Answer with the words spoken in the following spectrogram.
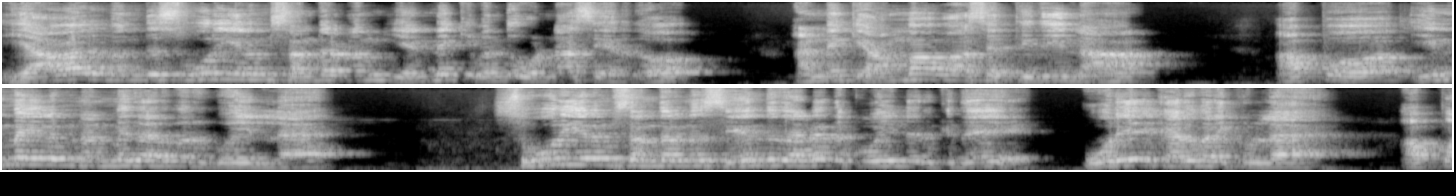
யார் வந்து சூரியனும் சந்திரனும் என்னைக்கு வந்து ஒன்னா சேருதோ அன்னைக்கு அமாவாசை திதினா அப்போ இன்மையிலும் நன்மை தருவர் கோயில்ல சூரியனும் சந்திரனும் சேர்ந்து தானே இந்த கோயில் இருக்குது? ஒரே கருவறைக்குள்ள. அப்போ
